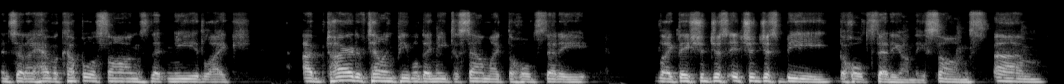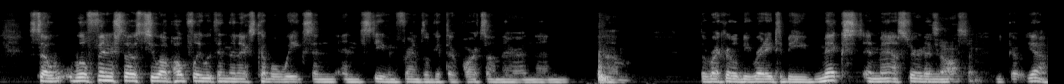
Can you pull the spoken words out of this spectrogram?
and said i have a couple of songs that need like i'm tired of telling people they need to sound like the hold steady. Like they should just it should just be the hold steady on these songs. Um so we'll finish those two up hopefully within the next couple of weeks and and steve and Franz will get their parts on there and then um the record will be ready to be mixed and mastered That's and awesome. go, yeah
